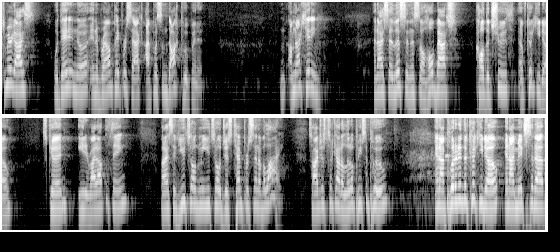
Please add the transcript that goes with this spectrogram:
Come here, guys. What they didn't know, in a brown paper sack, I put some dog poop in it. I'm not kidding. And I said, listen, it's a whole batch called the truth of cookie dough. It's good. Eat it right out the thing. But I said, you told me you told just 10% of a lie. So I just took out a little piece of poo and I put it in the cookie dough and I mixed it up.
